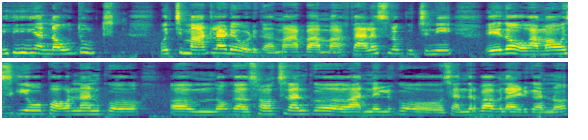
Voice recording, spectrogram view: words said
అని నవ్వుతూ వచ్చి మాట్లాడేవాడు మా బా- మా ప్యాలెస్లో కూర్చుని ఏదో అమావాస్యకి ఓ పవన్ అనుకో ఒక సంవత్సరానికో ఆరు నెలలకో చంద్రబాబు నాయుడు గారినో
